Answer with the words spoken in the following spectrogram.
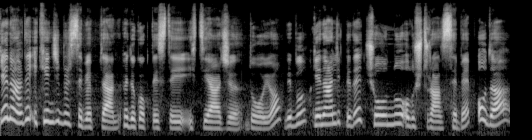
Genelde ikinci bir sebepten pedagog desteği ihtiyacı doğuyor ve bu genellikle de çoğunluğu oluşturan sebep. O da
